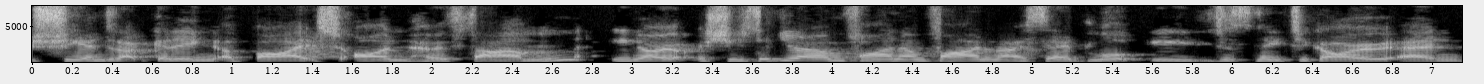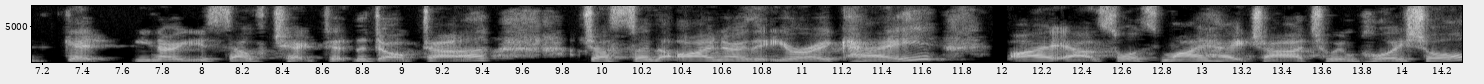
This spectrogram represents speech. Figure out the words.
she ended up getting a bite on her thumb. You know, she said, Yeah, I'm fine, I'm fine. And I said, Look, you just need to go and get, you know, yourself checked at the doctor just so that I know that you're okay. I outsourced my HR to Employsure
